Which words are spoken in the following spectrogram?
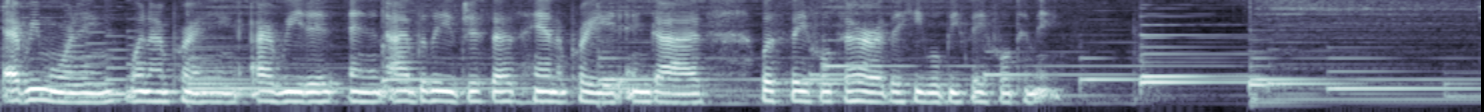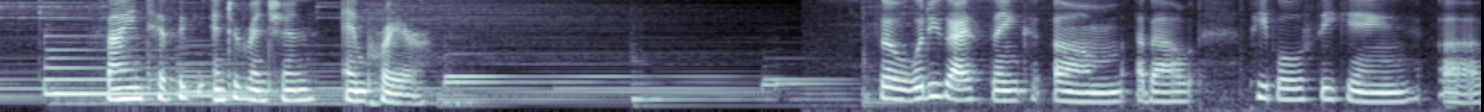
every morning when I'm praying. I read it, and I believe just as Hannah prayed and God was faithful to her, that he will be faithful to me. Scientific intervention and prayer. So, what do you guys think um, about people seeking uh,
